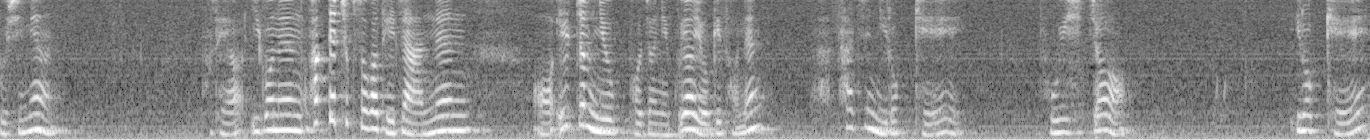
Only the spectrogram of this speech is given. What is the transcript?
보시면 보세요. 이거는 확대 축소가 되지 않는 어, 1.6 버전이고요. 여기서는 사진 이렇게 보이시죠? 이렇게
